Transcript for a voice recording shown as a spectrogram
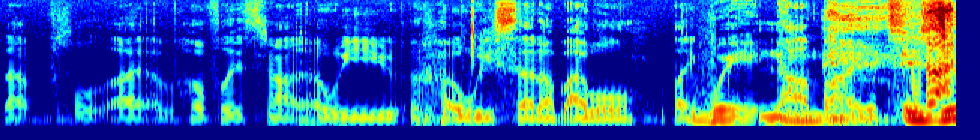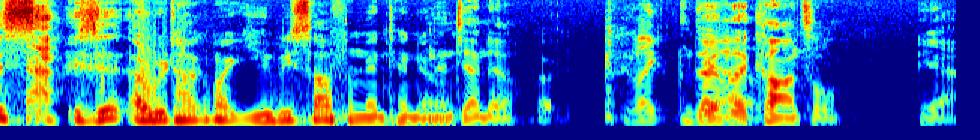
That pl- uh, hopefully it's not a Wii a Wii setup. I will like Wait, not buy it. Is this is it? Are we talking about Ubisoft or Nintendo? Nintendo. Like The yeah, the console. Yeah.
